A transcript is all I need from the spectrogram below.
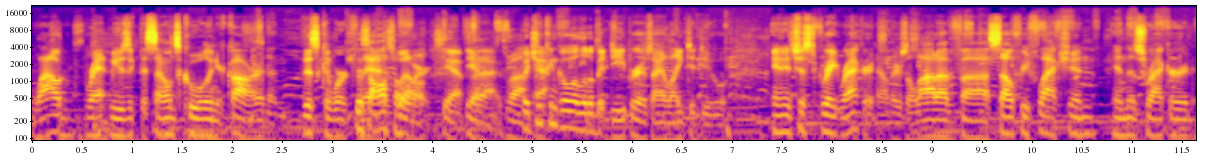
loud rap music that sounds cool in your car, then this can work for This that also as well. works, yeah, for that as well, But you yeah. can go a little bit deeper, as I like to do. And it's just a great record. Now, there's a lot of uh, self reflection in this record,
